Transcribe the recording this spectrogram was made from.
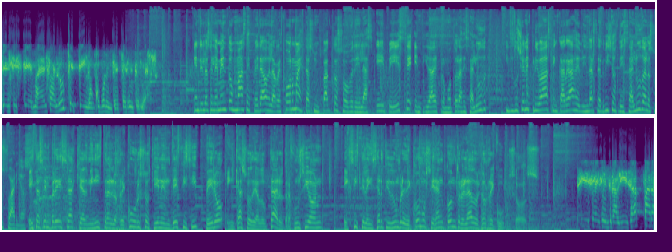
del sistema de salud que tenga un componente territorial. Entre los elementos más esperados de la reforma está su impacto sobre las EPS, entidades promotoras de salud, instituciones privadas encargadas de brindar servicios de salud a los usuarios. Estas empresas que administran los recursos tienen déficit, pero en caso de adoptar otra función, existe la incertidumbre de cómo serán controlados los recursos centraliza para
